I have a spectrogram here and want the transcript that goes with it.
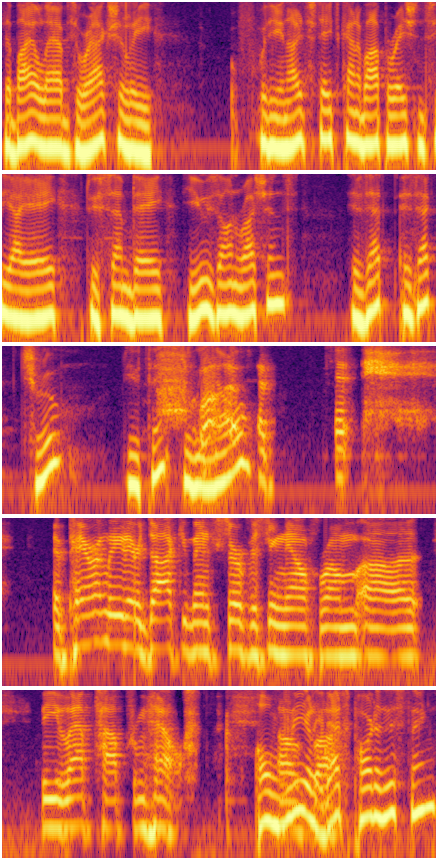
the biolabs were actually for the United States kind of operation CIA to someday use on Russians. Is that is that true? Do you think? Do we well, know? Uh, uh, apparently, there are documents surfacing now from uh, the laptop from hell. Oh, really? Of, That's part of this thing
